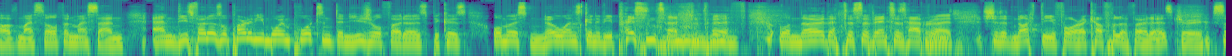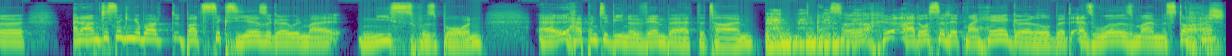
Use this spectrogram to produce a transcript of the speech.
of myself and my son. And these photos will probably be more important than usual photos because almost no one's going to be present at the birth or know that this event has happened, Right. should it not be for a couple of photos. True. So, and I'm just thinking about about six years ago when my niece was born. Uh, it happened to be November at the time, and so I'd also let my hair grow a little bit as well as my moustache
